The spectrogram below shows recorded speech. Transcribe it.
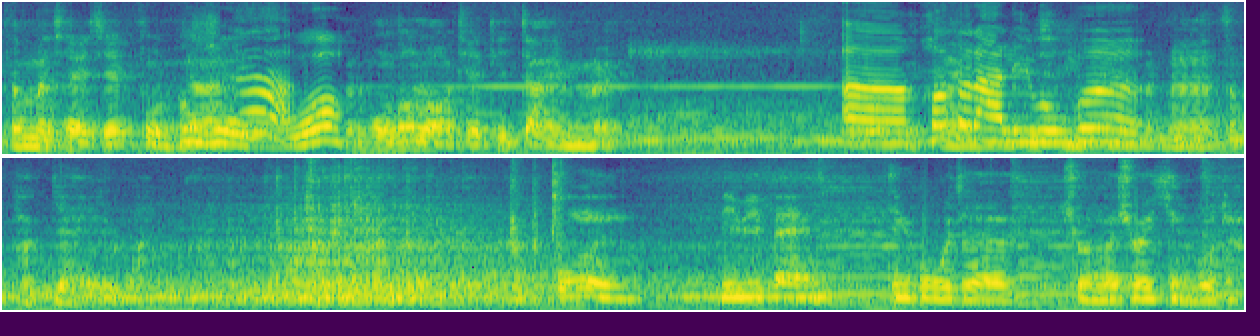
ถ้ามันใช้เช็ดฝุ่นโอ้ได้โห มันคงต้องลองเช็ดที่ใจมึงหน่อยเอ่อโฆษณารีมูเวอร์ มันนานสักพักใหญ่เลยว่ะ พวกมึงนี่พี่แป้งที่กูจะชวนมาช่วยเขียนบทอะ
